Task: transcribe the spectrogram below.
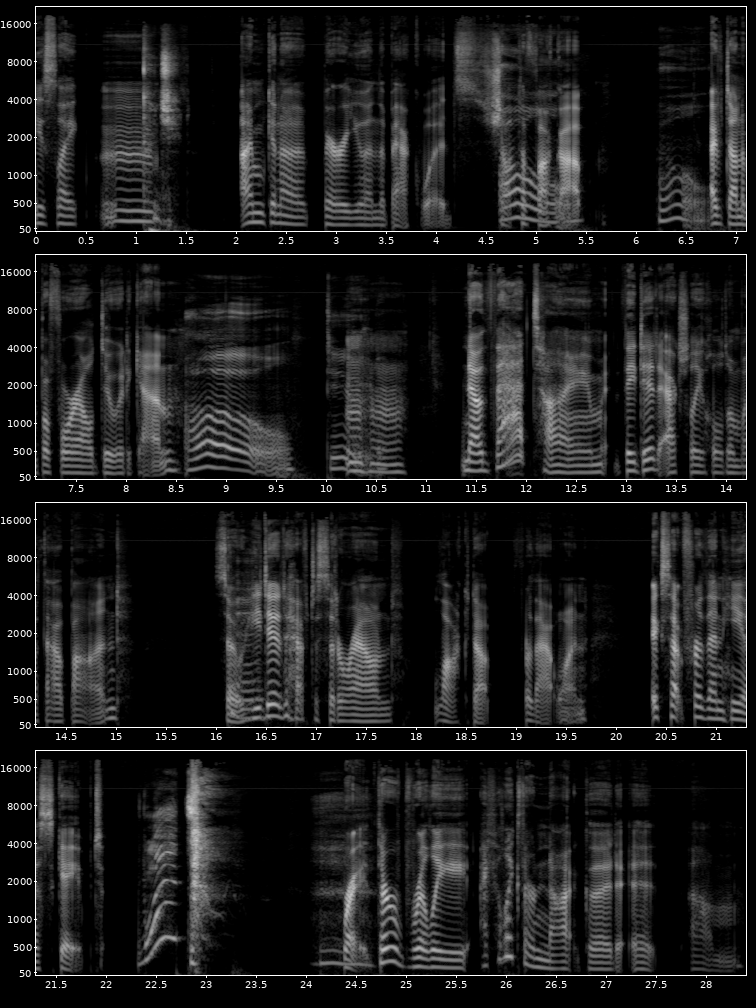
He's like, mm, "I'm gonna bury you in the backwoods. Shut the Oh. fuck up. Oh. I've done it before. I'll do it again." Oh, dude. hmm Now that time they did actually hold him without bond, so he Hmm. did have to sit around locked up for that one. Except for then he escaped. What? Right? They're really. I feel like they're not good at um,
